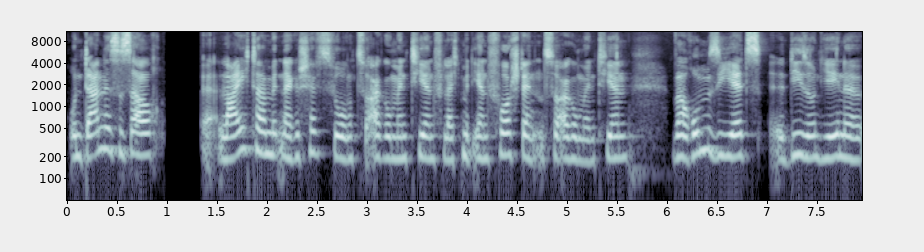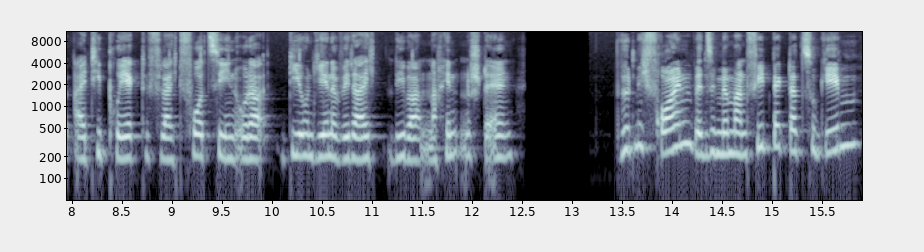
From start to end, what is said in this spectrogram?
Und dann ist es auch leichter mit einer Geschäftsführung zu argumentieren, vielleicht mit ihren Vorständen zu argumentieren, warum sie jetzt äh, diese und jene IT-Projekte vielleicht vorziehen oder die und jene vielleicht lieber nach hinten stellen. Würde mich freuen, wenn Sie mir mal ein Feedback dazu geben.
